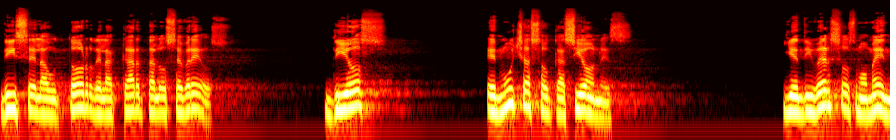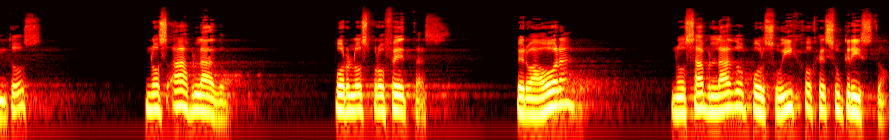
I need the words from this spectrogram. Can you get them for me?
dice el autor de la carta a los hebreos, Dios en muchas ocasiones y en diversos momentos nos ha hablado por los profetas, pero ahora nos ha hablado por su Hijo Jesucristo.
